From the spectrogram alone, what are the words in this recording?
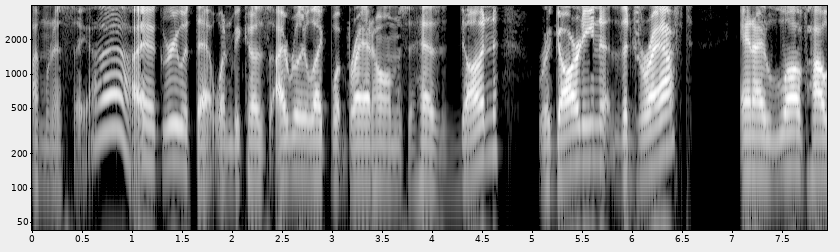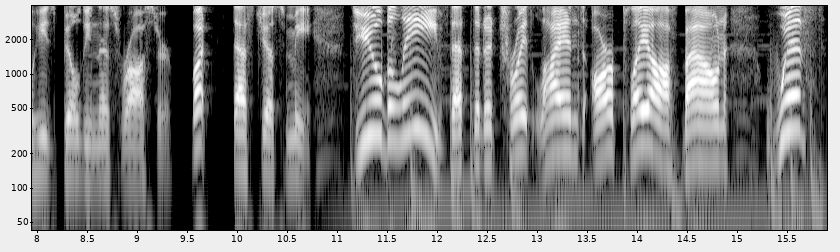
I'm going to say, ah, I agree with that one because I really like what Brad Holmes has done regarding the draft and I love how he's building this roster. But that's just me. Do you believe that the Detroit Lions are playoff bound with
